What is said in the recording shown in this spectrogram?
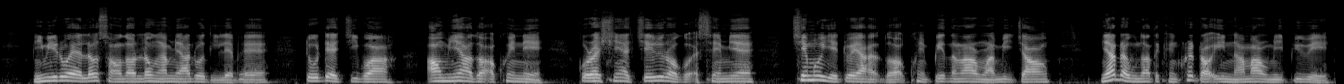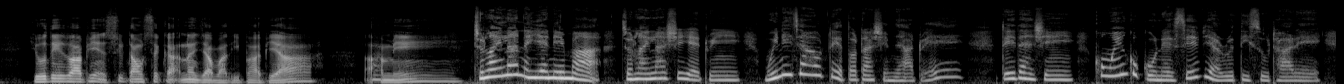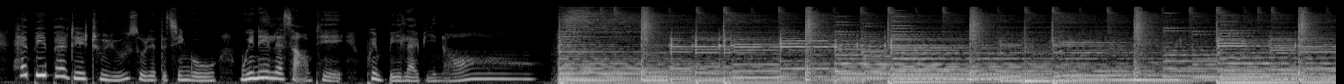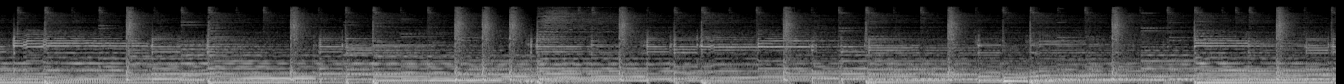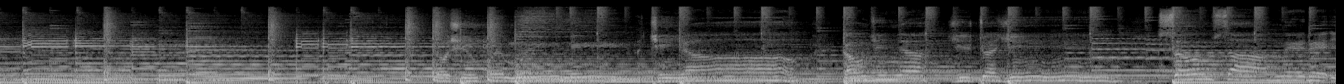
မိမိတို့ရဲ့လှုပ်ဆောင်သောလုပ်ငန်းများတို့သည်လည်းပဲတိုးတက်ကြီးပွားအောင်မြတ်သောအခွင့်နှင့်ကိုရရှင်ရဲ့ကျေးဇူးတော်ကိုအစဉ်မြဲချင်းမှုရတွေ့ရသောအခွင့်ပေးသနာတော်မှာမိကြောင်းမြတ်တော်မူသောသခင်ခရစ်တော်၏နာမတော်မြည်ပြု၍ရိုသေစွာဖြင့်ဆုတောင်းဆက်ကအနံ့ကြပါသည်ပါဗျာ အာမင်ဇူလိုင်လ2ရက်နေ့မှဇူလိုင်လ10ရက်တွင်မွေးနေ့ကြောက်တဲ့သောတာရှင်များအတွက်တေးတန်ရှင်ခွန်ဝင်းကိုကိုနဲ့ဆေးဗီယာတို့တည်ဆိုထားတဲ့ Happy Birthday to you ဆိုတဲ့တခြင်းကိုမွေးနေ့လက်ဆောင်အဖြစ်ဖွင့်ပေးလိုက်ပြီနော် ရင်ဆုံးစားနေတဲ့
